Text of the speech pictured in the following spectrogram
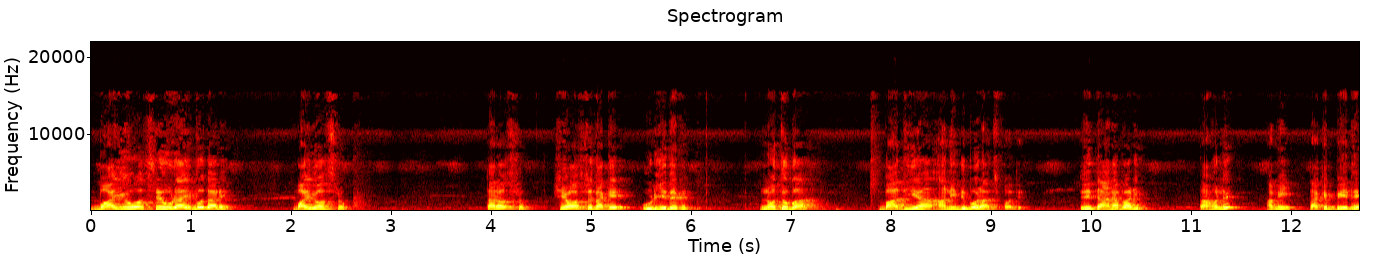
বায়ু অস্ত্রে উড়াইব তারে, বায়ু অস্ত্র, তার অস্ত্র। সে অস্ত্র তাকে উড়িয়ে দেবে। নতুবা বাঁধিয়া আনি দেব রাজপথে। যদি তা না পারি, তাহলে আমি তাকে বেঁধে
